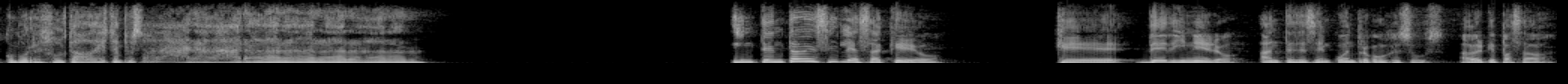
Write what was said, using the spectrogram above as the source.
como resultado de esto empezó a dar, a dar, a dar, a dar, a dar. Intentá decirle a Saqueo que dé dinero antes de ese encuentro con Jesús. A ver qué pasaba.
